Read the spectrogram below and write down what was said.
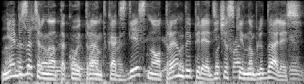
Не обязательно такой тренд, как здесь, но тренды периодически наблюдались.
